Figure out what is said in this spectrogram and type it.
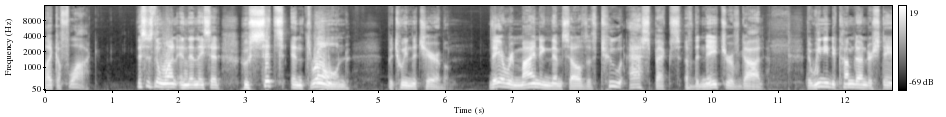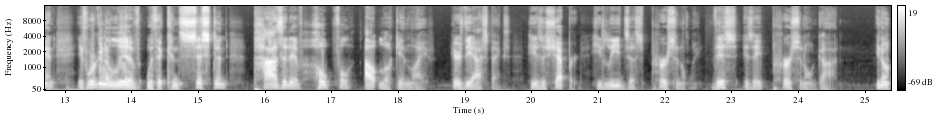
like a flock. This is the one, and then they said, who sits enthroned between the cherubim. They are reminding themselves of two aspects of the nature of God that we need to come to understand if we're going to live with a consistent, positive, hopeful outlook in life. Here's the aspects He is a shepherd, He leads us personally. This is a personal God. You know,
